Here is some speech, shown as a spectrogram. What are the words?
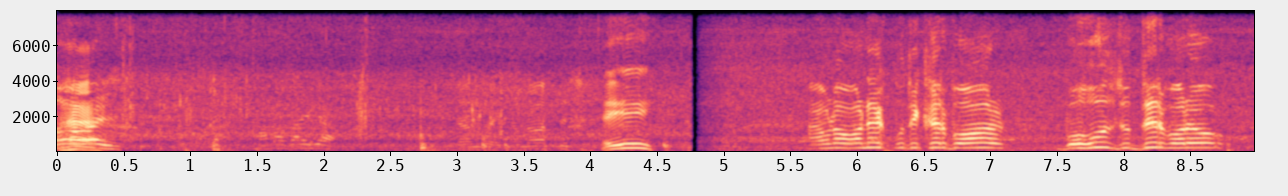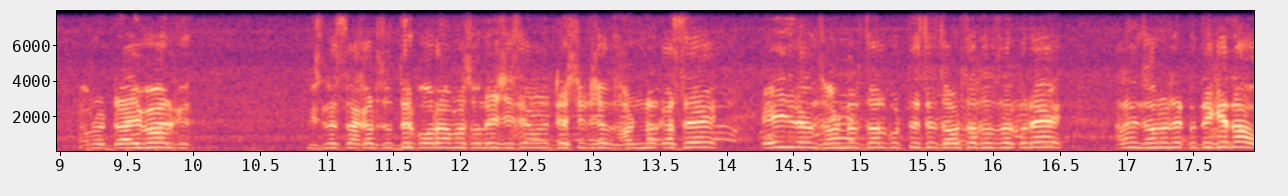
হ্যাঁ। এই। আমরা অনেক প্রতীক্ষার পর বহুল যুদ্ধের পরেও আমরা ড্রাইভার পিছনে চাকার যুদ্ধের পরে আমরা চলে এসেছি আমাদের ডেস্টিনেশন ঝর্নার কাছে। এই যে ঝর্নার জল পড়তেছে, ঝরঝর ঝরঝর করে। আমি ঝর্নাটা একটু দেখে দাও।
